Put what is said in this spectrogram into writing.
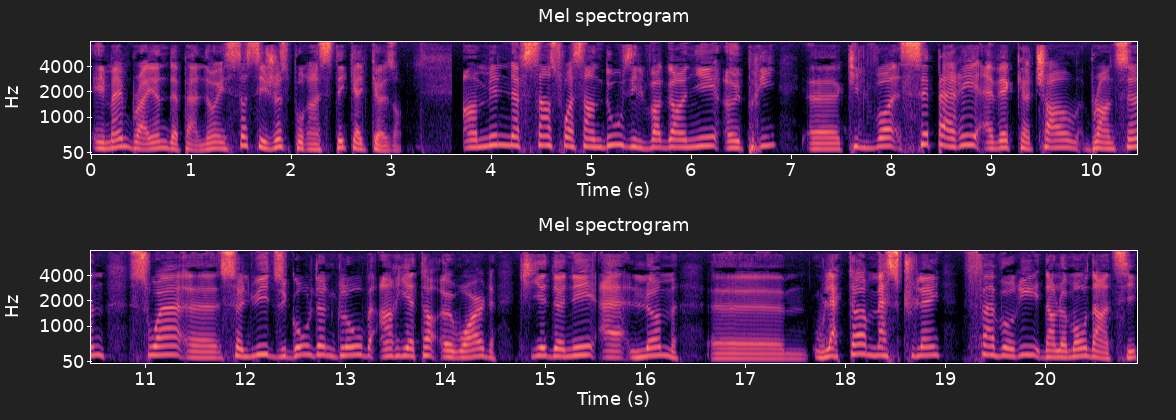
et même Brian De Palma. Et ça, c'est juste pour en citer quelques-uns. En 1972, il va gagner un prix euh, qu'il va séparer avec Charles Bronson, soit euh, celui du Golden Globe Henrietta Award qui est donné à l'homme euh, ou l'acteur masculin favori dans le monde entier.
